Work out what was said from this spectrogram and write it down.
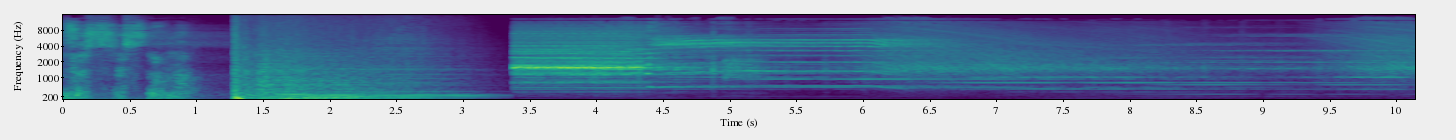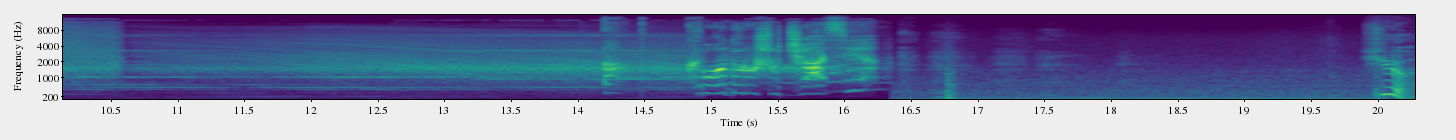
the system. Подорож у часі? Що?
